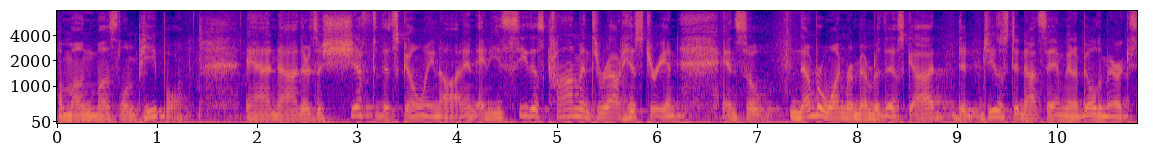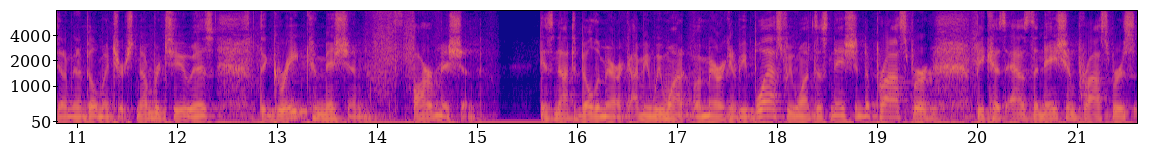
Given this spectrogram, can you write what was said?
among Muslim people. And uh, there's a shift that's going on. And, and you see this common throughout history. And, and so, number one, remember this God did, Jesus did not say, I'm going to build America. He said, I'm going to build my church. Number two is the Great Commission, our mission is not to build America. I mean, we want America to be blessed. We want this nation to prosper because as the nation prospers,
